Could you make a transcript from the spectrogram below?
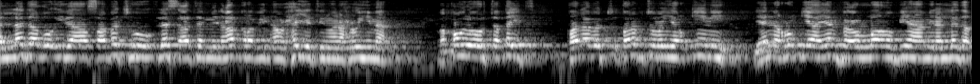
اللدغ إذا أصابته لسعة من عقرب أو حية ونحوهما. وقوله ارتقيت طلبت, طلبت من يرقيني لأن الرقية ينفع الله بها من اللدغ.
